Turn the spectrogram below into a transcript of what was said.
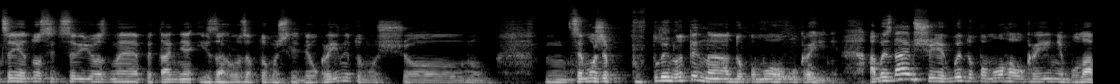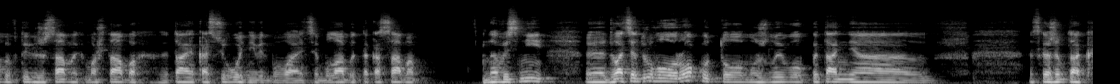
це є досить серйозне питання і загроза, в тому числі для України, тому що ну. Це може вплинути на допомогу Україні. А ми знаємо, що якби допомога Україні була б в тих же самих масштабах, та яка сьогодні відбувається, була б така сама навесні. Е, 22-го року, то можливо питання, скажімо так,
